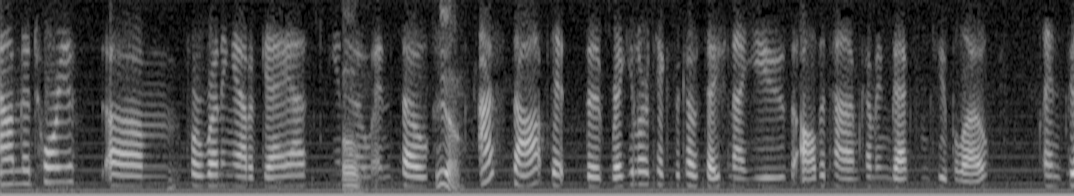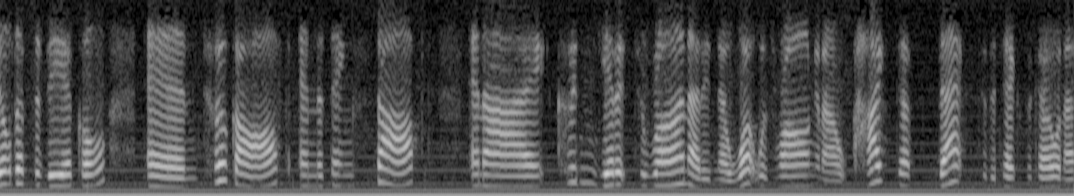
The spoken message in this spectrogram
I'm notorious um, for running out of gas, you Oh. know, and so Yeah. I stopped at the regular Texaco station I use all the time coming back from Tupelo and filled up the vehicle and took off and the thing stopped and I couldn't get it to run. I didn't know what was wrong and I hiked up back to the Texaco and I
